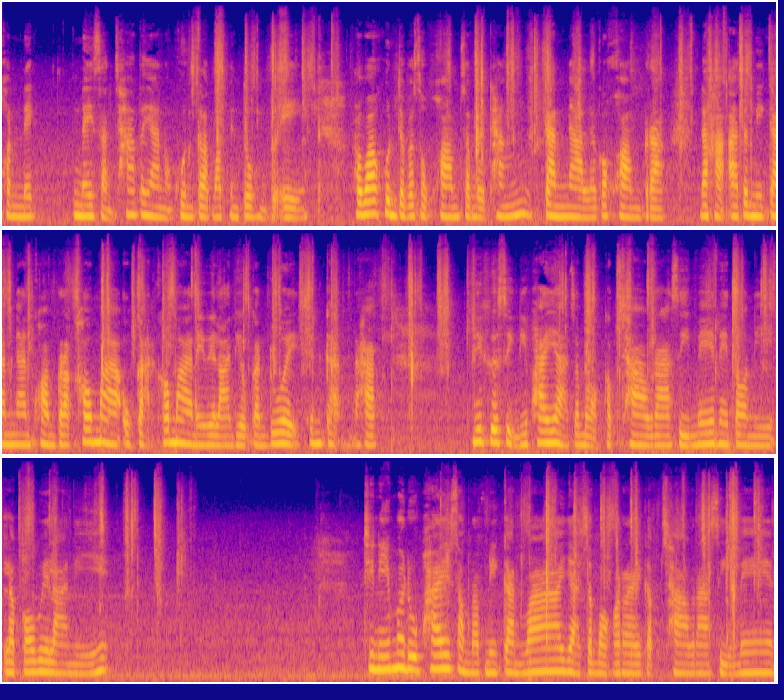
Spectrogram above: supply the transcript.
connect ในสัญชาตญาณของคุณกลับมาเป็นตัวของตัวเอง เพราะว่าคุณจะประสบความสำเร็จทั้งการงานแล้วก็ความรักนะคะ อาจจะมีการงานความรักเข้ามาโอกาสเข้ามาในเวลาเดียวกันด้วย เช่นกันนะคะ นี่คือสิ่งที่ไพ่อยากจะบอกกับชาวราศีเมษในตอนนี้ แล้วก็เวลานี้ ทีนี้มาดูไพ่สำหรับนี้กันว่าอยากจะบอกอะไรกับชาวราศีเมษ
